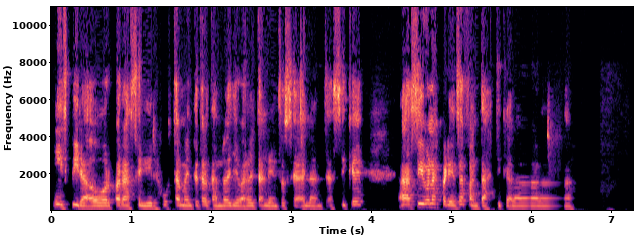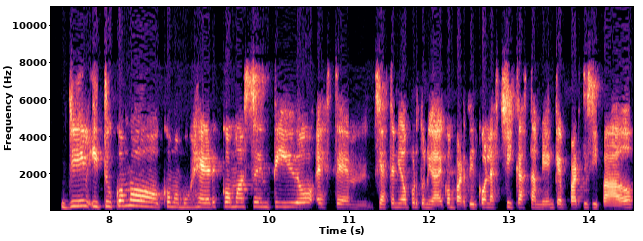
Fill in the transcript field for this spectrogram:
inspirador para seguir justamente tratando de llevar el talento hacia adelante. Así que ha sido una experiencia fantástica, la verdad. Jill, ¿y tú como, como mujer, cómo has sentido, este, si has tenido oportunidad de compartir con las chicas también que han participado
